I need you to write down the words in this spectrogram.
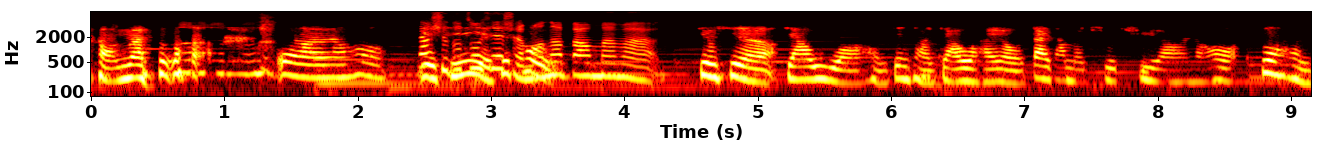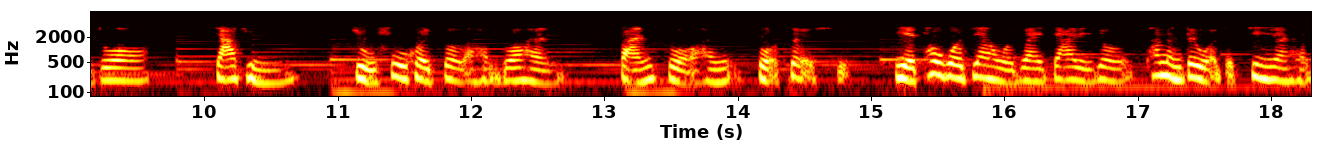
他们了。哇，然后那时都做些什么呢？帮妈妈。就是家务啊，很正常家务，还有带他们出去啊，然后做很多家庭主妇会做的很多很繁琐、很琐碎的事。也透过这样，我在家里就他们对我的信任很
